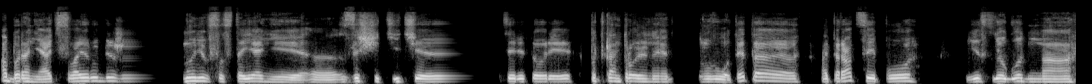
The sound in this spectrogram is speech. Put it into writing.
оборонять свои рубежи, оно не в состоянии э, защитить э, территории подконтрольные. Вот. Это операции по, если угодно,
